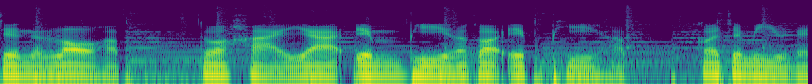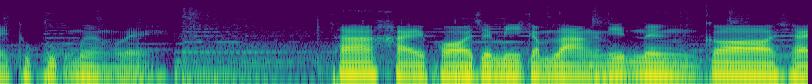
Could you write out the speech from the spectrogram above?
General ครับ ตัวขายยา MP แล้วก็ FP ครับ ก็จะมีอยู่ในทุกๆเมืองเลย ถ้าใครพอจะมีกำลังนิดนึงก็ใช้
